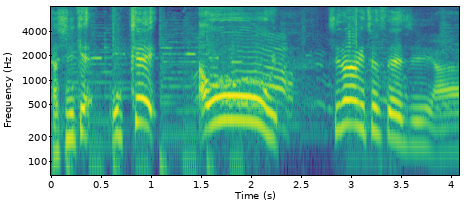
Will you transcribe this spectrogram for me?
자신있게, 오케이! 아오! 지나가게 쳤어야지. 아.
